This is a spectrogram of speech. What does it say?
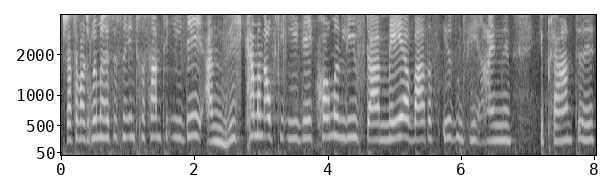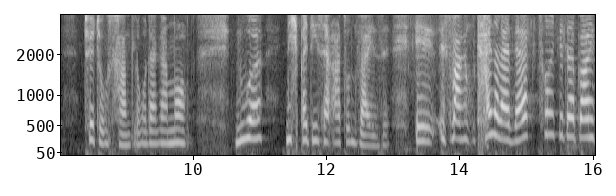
Staatsanwalt Römer, es ist eine interessante Idee. An sich kann man auf die Idee kommen, lief da mehr, war das irgendwie eine geplante Tötungshandlung oder gar Mord. Nur nicht bei dieser Art und Weise. Äh, Es waren keinerlei Werkzeuge dabei,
